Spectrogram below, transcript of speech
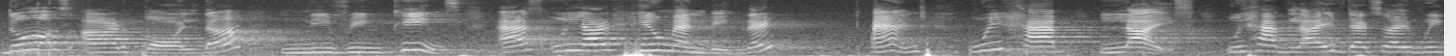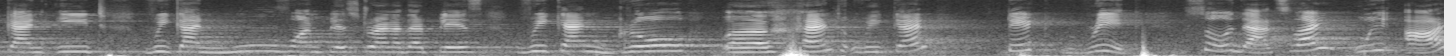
Those are called the living things. As we are human being, right? And we have life. We have life that's why we can eat we can move one place to another place we can grow uh, and we can take breath. So that's why we are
